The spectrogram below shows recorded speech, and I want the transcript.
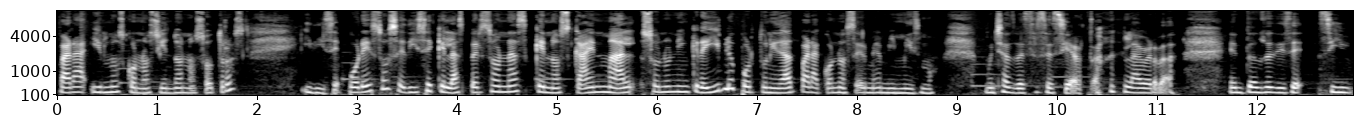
para irnos conociendo nosotros. Y dice, por eso se dice que las personas que nos caen mal son una increíble oportunidad para conocerme a mí mismo. Muchas veces es cierto, la verdad. Entonces dice, si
